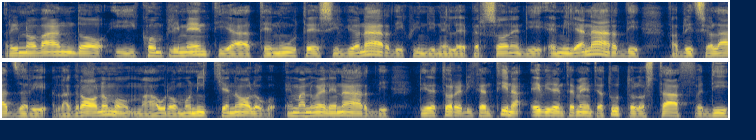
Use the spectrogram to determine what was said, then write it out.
rinnovando i complimenti a Tenute Silvio Nardi, quindi nelle persone di Emilia Nardi, Fabrizio Lazzari, l'agronomo, Mauro Monicchi, enologo, Emanuele Nardi, direttore di cantina, evidentemente a tutto lo staff di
